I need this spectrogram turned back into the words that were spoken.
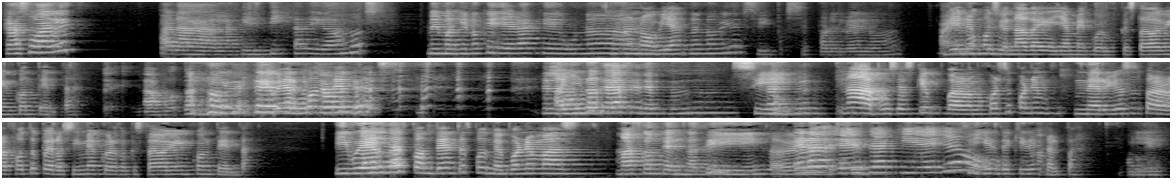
casuales para la fiestita, digamos. Me imagino que ella era que una... Una novia. Una novia, sí, pues por el velo. ¿no? Bien emocionada ella, me acuerdo que estaba bien contenta. La foto no ver contentas. Foto no te- hace de, mm. Sí. Nada, pues es que a lo mejor se ponen nerviosas para la foto, pero sí me acuerdo que estaba bien contenta. Y verlas contentas, pues me pone más. Más contenta, sí. Sí, la verdad. ¿Era, sí. ¿Es de aquí ella? Sí, o- es de aquí de Ah, Jalpa. ok. Sí.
